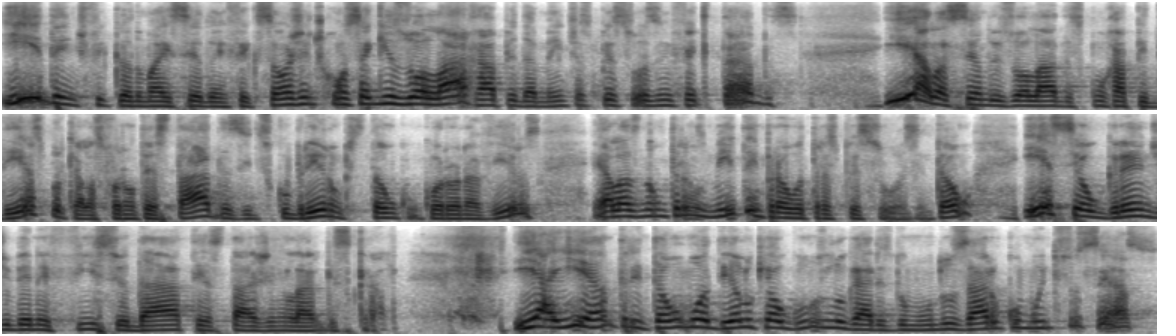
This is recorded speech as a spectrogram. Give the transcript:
e identificando mais cedo a infecção, a gente consegue isolar rapidamente as pessoas infectadas. E elas sendo isoladas com rapidez, porque elas foram testadas e descobriram que estão com coronavírus, elas não transmitem para outras pessoas. Então, esse é o grande benefício da testagem em larga escala. E aí entra então o modelo que alguns lugares do mundo usaram com muito sucesso.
